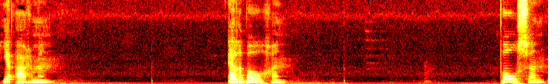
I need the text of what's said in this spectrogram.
je armen, ellebogen, polsen,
